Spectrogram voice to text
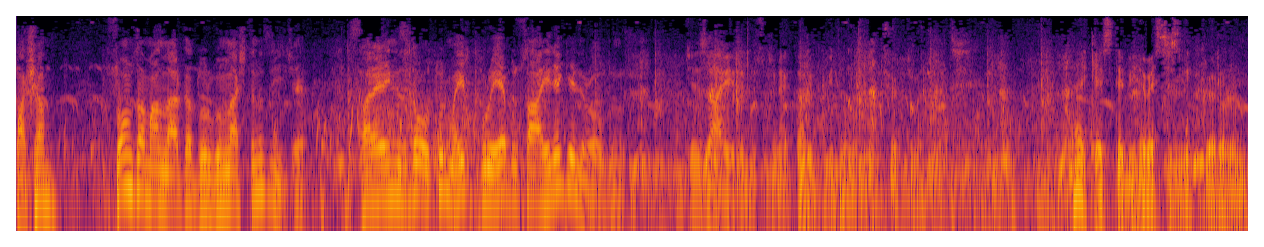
Paşam son zamanlarda durgunlaştınız iyice. Sarayınızda oturmayıp buraya bu sahile gelir oldunuz. Cezayir'in üstüne garip bir doluluk çöktü Mehmet. Herkeste bir hevessizlik görürüm.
